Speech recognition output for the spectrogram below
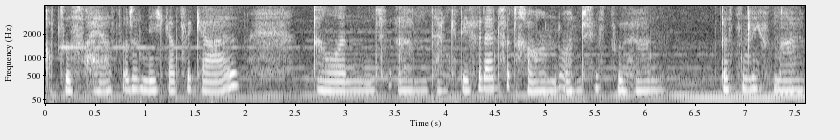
ob du es feierst oder nicht, ganz egal. Und ähm, danke dir für dein Vertrauen und fürs Zuhören. Bis zum nächsten Mal.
